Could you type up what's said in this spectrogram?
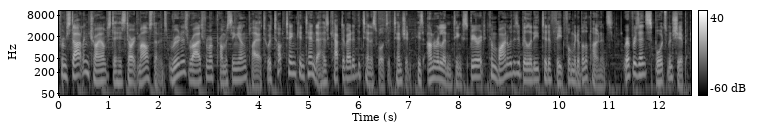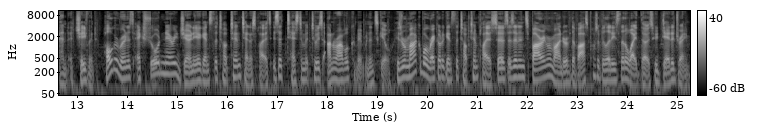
From startling triumphs to historic milestones, Rune's rise from a promising young player to a top 10 contender has captivated the tennis world's attention. His unrelenting spirit, combined with his ability to defeat formidable opponents, represents sportsmanship and achievement. Holger Rune's extraordinary journey against the top 10 tennis players is a testament to his unrivaled commitment and skill. His remarkable record against the top 10 players serves as an inspiring reminder of the vast possibilities that await those who dare to dream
